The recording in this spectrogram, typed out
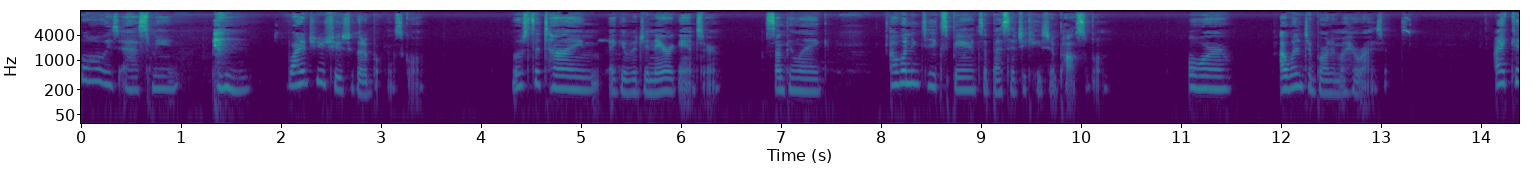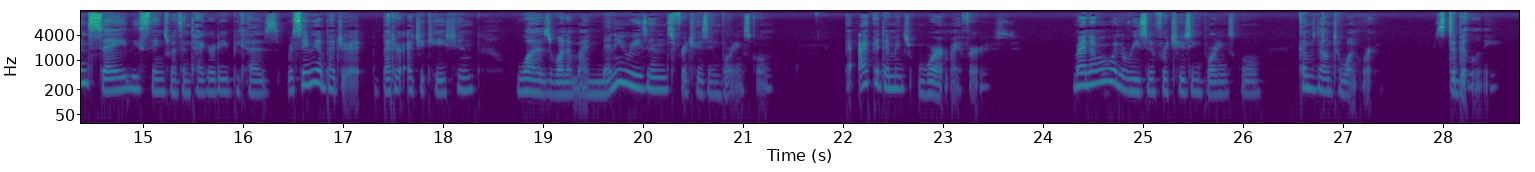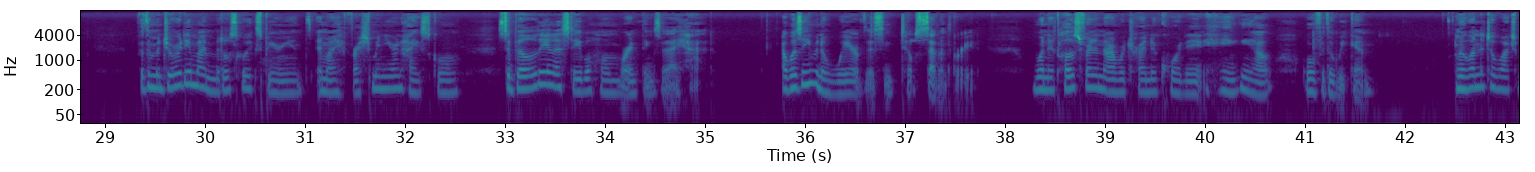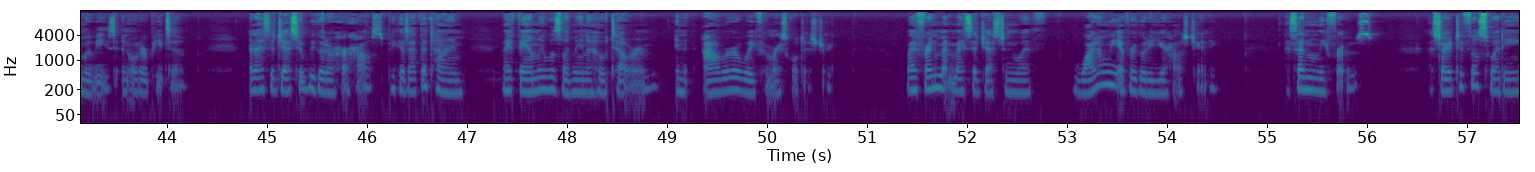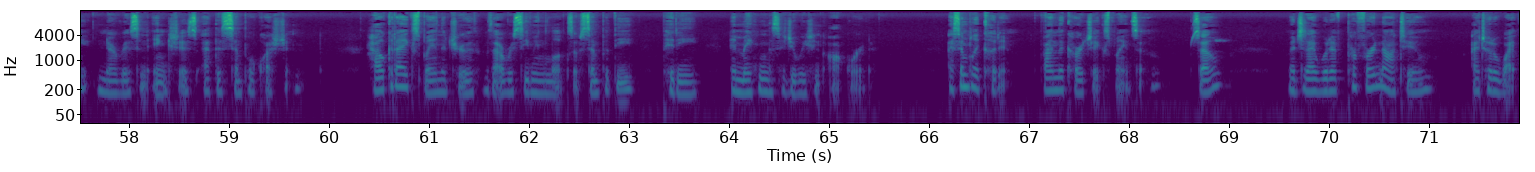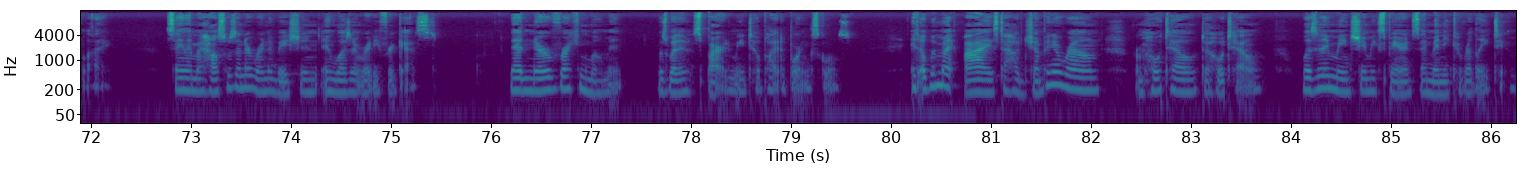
People always ask me, why did you choose to go to boarding school? Most of the time, I give a generic answer. Something like, I wanted to experience the best education possible. Or, I wanted to broaden my horizons. I can say these things with integrity because receiving a better, better education was one of my many reasons for choosing boarding school. But academics weren't my first. My number one reason for choosing boarding school comes down to one word stability. For the majority of my middle school experience and my freshman year in high school, stability and a stable home weren't things that I had. I wasn't even aware of this until seventh grade, when a close friend and I were trying to coordinate hanging out over the weekend. We wanted to watch movies and order pizza, and I suggested we go to her house because at the time, my family was living in a hotel room an hour away from our school district. My friend met my suggestion with, Why don't we ever go to your house, Channing? I suddenly froze. I started to feel sweaty, nervous, and anxious at this simple question. How could I explain the truth without receiving looks of sympathy, pity, and making the situation awkward? I simply couldn't find the courage to explain so. So, much as I would have preferred not to, I told a white lie, saying that my house was under renovation and wasn't ready for guests. That nerve wracking moment was what inspired me to apply to boarding schools. It opened my eyes to how jumping around from hotel to hotel wasn't a mainstream experience that many could relate to.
